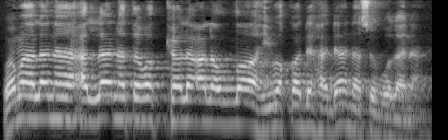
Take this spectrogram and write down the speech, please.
Wa ma lana alla natawakkala 'ala Allah wa qad hadana subulana.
